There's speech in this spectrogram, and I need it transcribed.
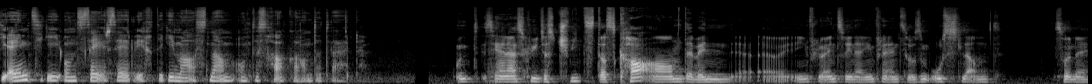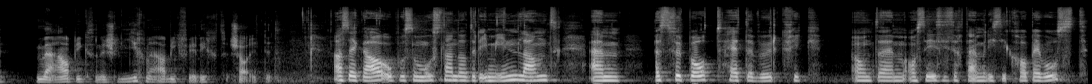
die einzige und sehr, sehr wichtige Massnahme und das kann geahndet werden. Und sie haben auch das Gefühl, dass die Schweiz das kann ahnden, wenn äh, Influencerinnen und Influencer aus dem Ausland so eine Werbung, so eine Schleichwerbung vielleicht schaltet. Also egal, ob aus dem Ausland oder im Inland, ähm, ein Verbot hat eine Wirkung. Und ähm, auch sie sind sich diesem Risiko bewusst.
